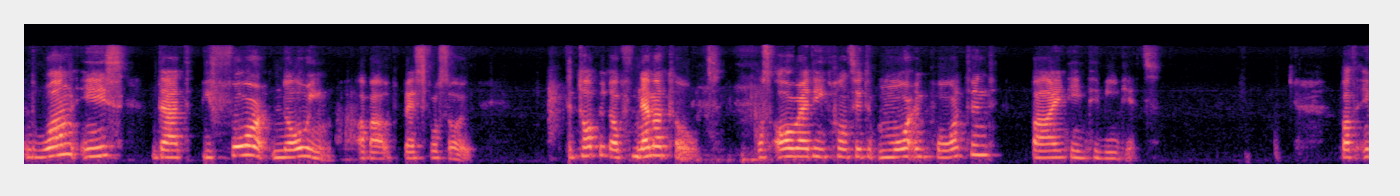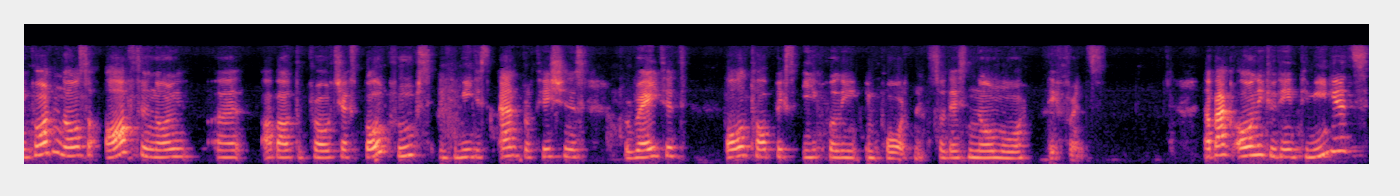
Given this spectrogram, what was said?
and one is that before knowing about best for soil, the topic of nematodes was already considered more important by the intermediates. But important also after knowing uh, about the projects, both groups, intermediates and practitioners, rated all topics equally important. So there's no more difference. Now back only to the intermediates.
